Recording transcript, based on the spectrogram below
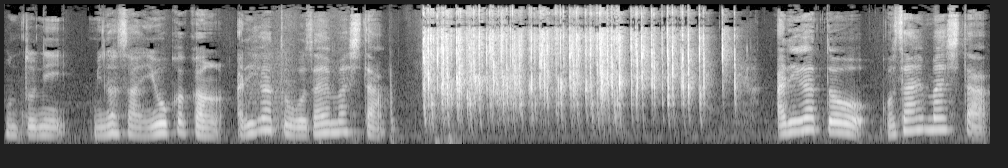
本当に皆さん8日間ありがとうございました。ありがとうございました。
